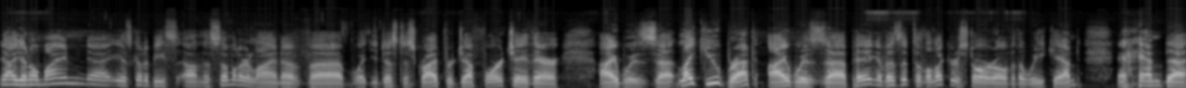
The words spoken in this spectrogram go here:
Yeah, you know, mine uh, is going to be on the similar line of uh, what you just described for Jeff Fortier there. I was, uh, like you, Brett, I was uh, paying a visit to the liquor store over the weekend. And uh,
